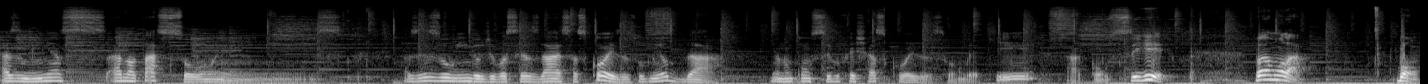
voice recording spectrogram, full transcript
as minhas anotações. Às vezes o Windows de vocês dá essas coisas, o meu dá. Eu não consigo fechar as coisas. Vamos ver aqui. Ah, consegui. Vamos lá. Bom,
